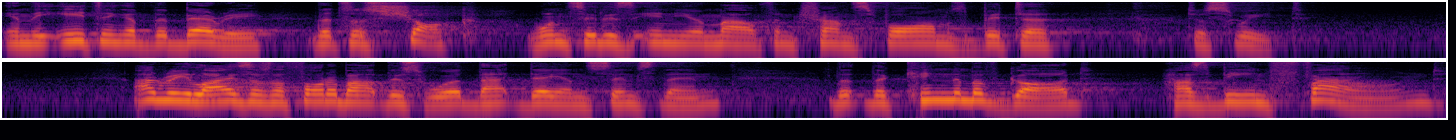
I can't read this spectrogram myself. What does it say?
in the eating of the berry that's a shock once it is in your mouth and transforms bitter to sweet. I realized as I thought about this word that day and since then that the kingdom of God has been found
